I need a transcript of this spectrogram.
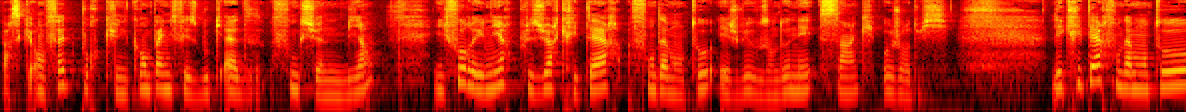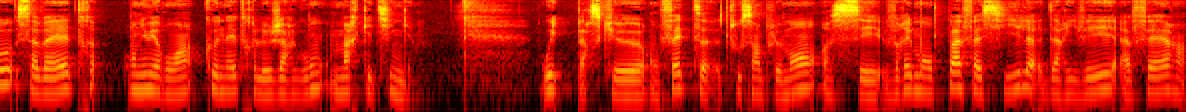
parce qu'en fait, pour qu'une campagne Facebook Ads fonctionne bien, il faut réunir plusieurs critères fondamentaux et je vais vous en donner cinq aujourd'hui. Les critères fondamentaux, ça va être en numéro un, connaître le jargon marketing. Oui, parce que en fait, tout simplement, c'est vraiment pas facile d'arriver à faire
